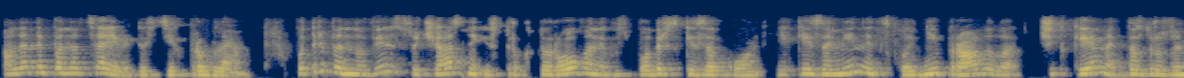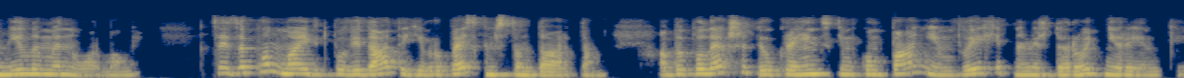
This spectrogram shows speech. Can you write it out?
але не панацея від усіх проблем. Потрібен новий сучасний і структурований господарський закон, який замінить складні правила чіткими та зрозумілими нормами. Цей закон має відповідати європейським стандартам, аби полегшити українським компаніям вихід на міжнародні ринки,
